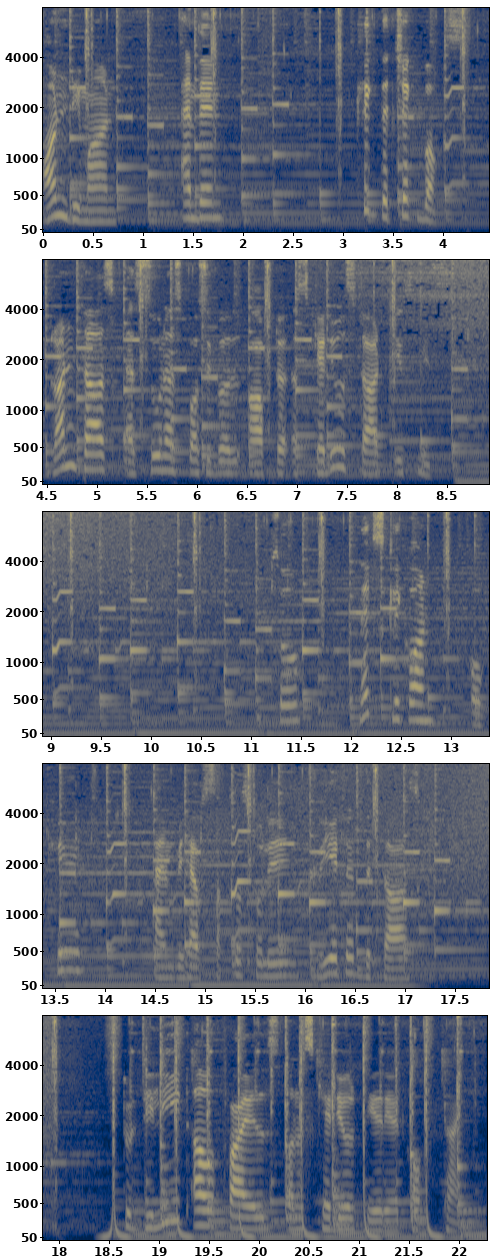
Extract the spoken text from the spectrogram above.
on demand. And then click the checkbox run task as soon as possible after a scheduled start is missed so next click on ok and we have successfully created the task to delete our files on a scheduled period of time.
